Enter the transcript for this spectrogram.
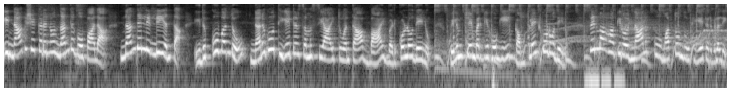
ಈ ನಾಗಶೇಖರನ್ನು ನಂದಗೋಪಾಲ ನಂದೆಲ್ಲಿರ್ಲಿ ಅಂತ? ಇದಕ್ಕೂ ಬಂದು ನನಗೂ ಥಿಯೇಟರ್ ಸಮಸ್ಯೆ ಆಯಿತು ಅಂತ ಬಾಯ್ ಬಡ್ಕೊಳ್ಳೋದೇನು? ಫಿಲ್ಮ್ ಚೇಂಬರ್ಗೆ ಹೋಗಿ ಕಂಪ್ಲೇಂಟ್ ಕೊಡೋದೇನು? ಸಿನಿಮಾ ಹಾಕಿರೋ ನಾಲ್ಕು ಮತ್ತೊಂದು ಥಿಯೇಟರ್ಗಳಲ್ಲಿ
